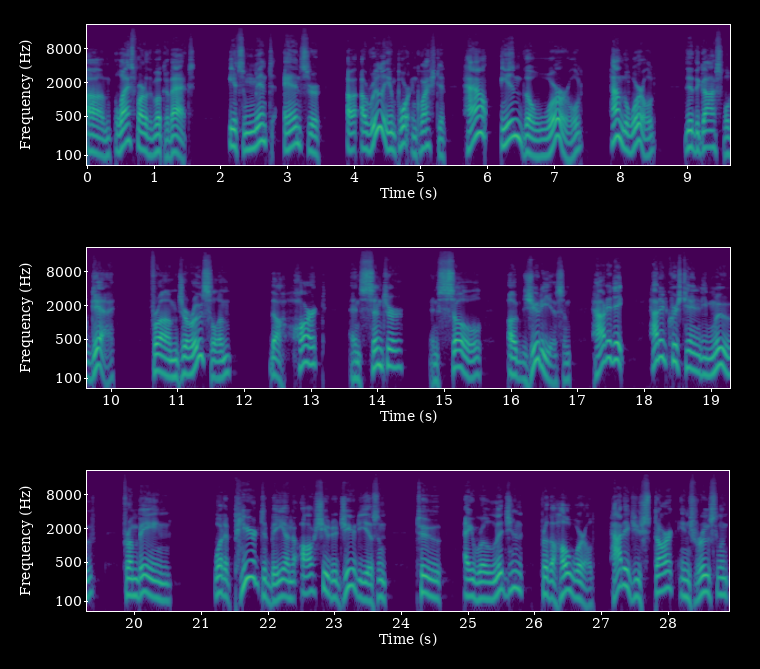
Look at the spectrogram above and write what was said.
Um, last part of the book of Acts, it's meant to answer a, a really important question. How in the world how in the world did the gospel get from Jerusalem, the heart and center and soul of Judaism? How did it how did Christianity move from being what appeared to be an offshoot of Judaism to a religion for the whole world? How did you start in Jerusalem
